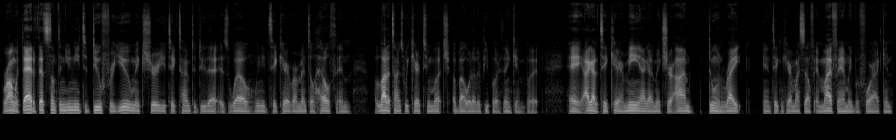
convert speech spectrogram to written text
wrong with that. If that's something you need to do for you, make sure you take time to do that as well. We need to take care of our mental health. And a lot of times we care too much about what other people are thinking. But hey, I got to take care of me. I got to make sure I'm doing right and taking care of myself and my family before I can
